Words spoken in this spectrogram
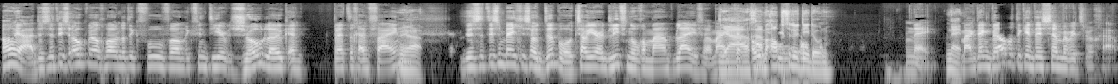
oh ja, dus het is ook wel gewoon dat ik voel van, ik vind het hier zo leuk en prettig en fijn. Ja, Dus het is een beetje zo dubbel. Ik zou hier het liefst nog een maand blijven. Maar ik ja dat gaan we absoluut niet doen. Nee. Nee. Maar ik denk wel dat ik in december weer terug ga.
